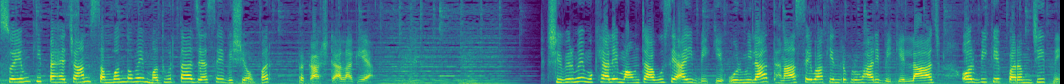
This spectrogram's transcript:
स्वयं की पहचान, संबंधों में मधुरता जैसे विषयों पर प्रकाश डाला गया। शिविर में मुख्यालय माउंट आबू से आई बीके उर्मिला धनाज सेवा केंद्र प्रभारी बीके लाज और बीके परमजीत ने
